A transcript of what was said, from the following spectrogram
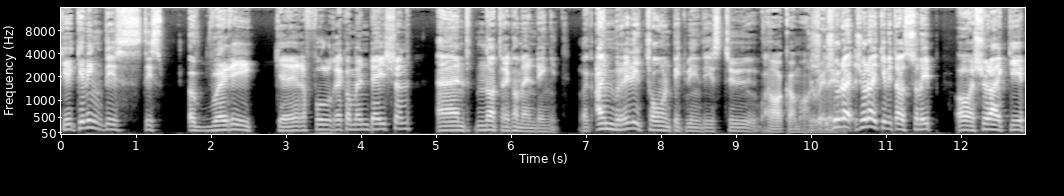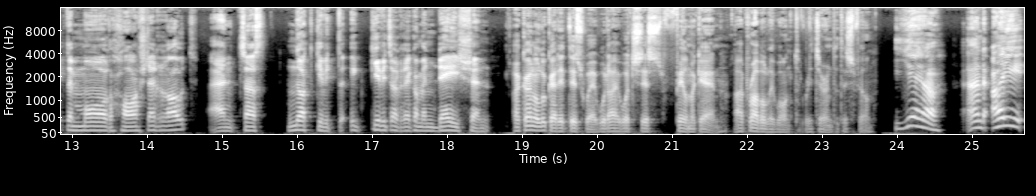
gi- giving this this a very careful recommendation and not recommending it. Like I'm really torn between these two. Like, oh come on, really? Should I should I give it a slip or should I keep the more harsher route? And just not give it give it a recommendation. I kind of look at it this way: Would I watch this film again? I probably won't return to this film. Yeah, and I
